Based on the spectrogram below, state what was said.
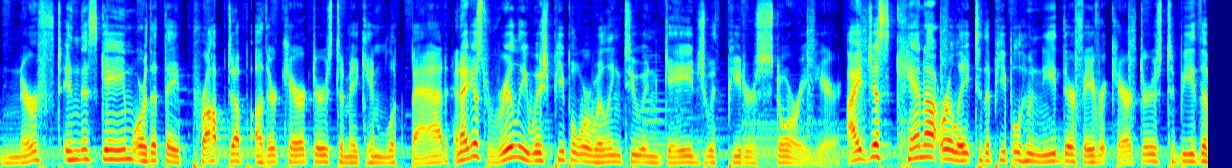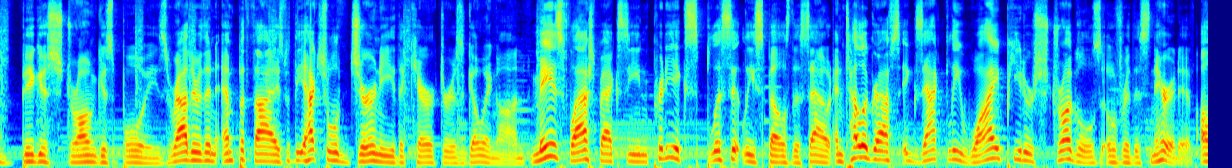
nerfed in this game or that they propped up other characters to make him look bad, and I just really wish people were willing to engage with Peter's story here. I just cannot relate to the people who need their favorite characters to be the biggest, strongest boys, rather than empathize with the actual journey the character is going on. May's flashback scene pretty explicitly spells this out and telegraphs exactly why Peter struggles over this narrative a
